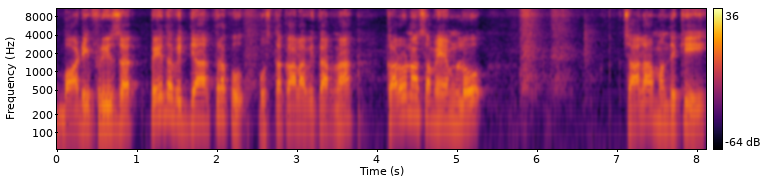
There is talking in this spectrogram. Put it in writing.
బాడీ ఫ్రీజర్ పేద విద్యార్థులకు పుస్తకాల వితరణ కరోనా సమయంలో చాలామందికి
